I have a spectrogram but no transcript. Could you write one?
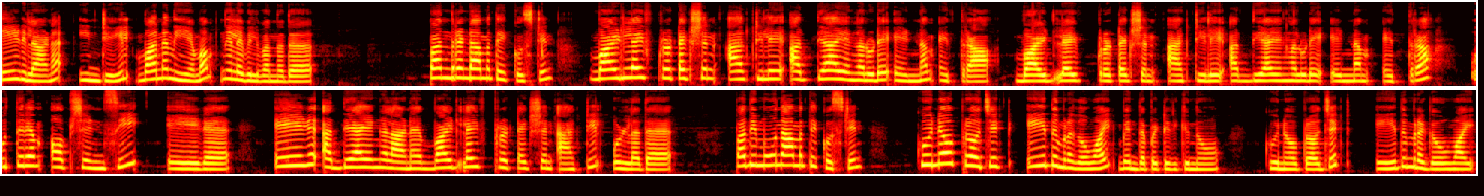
ഏഴിലാണ് ഇന്ത്യയിൽ വനനിയമം നിലവിൽ വന്നത്. പന്ത്രണ്ടാമത്തെ ക്വസ്റ്റ്യൻ വൈൽഡ് ലൈഫ് പ്രൊട്ടക്ഷൻ ആക്ടിലെ അധ്യായങ്ങളുടെ എണ്ണം എത്ര? വൈൽഡ് ലൈഫ് പ്രൊട്ടക്ഷൻ ആക്ടിലെ അധ്യായങ്ങളുടെ എണ്ണം എത്ര? ഉത്തരം ഓപ്ഷൻ സി ഏഴ്. ഏഴ് അധ്യായങ്ങളാണ് വൈൽഡ് ലൈഫ് പ്രൊട്ടക്ഷൻ ആക്റ്റിൽ ഉള്ളത്. പതിമൂന്നാമത്തെ ക്വസ്റ്റ്യൻ കുനോ പ്രോജക്റ്റ് ഏത് മൃഗവുമായി ബന്ധപ്പെട്ടിരിക്കുന്നു? കുനോ പ്രോജക്റ്റ് ഏത് മൃഗവുമായി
